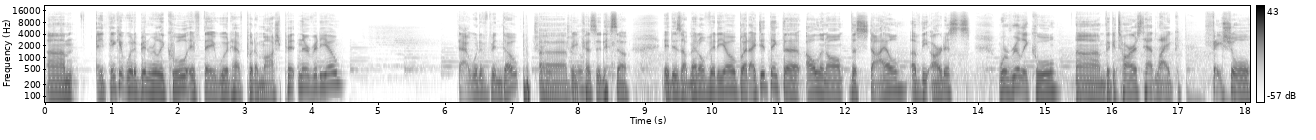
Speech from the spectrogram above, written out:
Um, I think it would have been really cool if they would have put a mosh pit in their video. That would have been dope uh, true. because it is a it is a metal video. But I did think the all in all the style of the artists were really cool. Um, the guitarist had like facial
